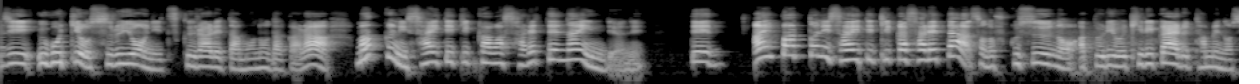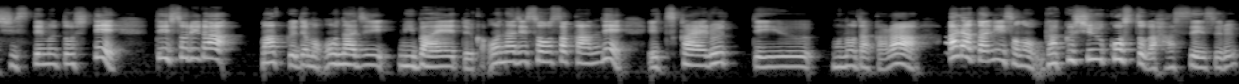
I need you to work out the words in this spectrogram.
じ動きをするように作られたものだから、Mac に最適化はされてないんだよね。で、iPad に最適化されたその複数のアプリを切り替えるためのシステムとして、で、それが Mac でも同じ見栄えというか同じ操作感で使えるっていうものだから、新たにその学習コストが発生する。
